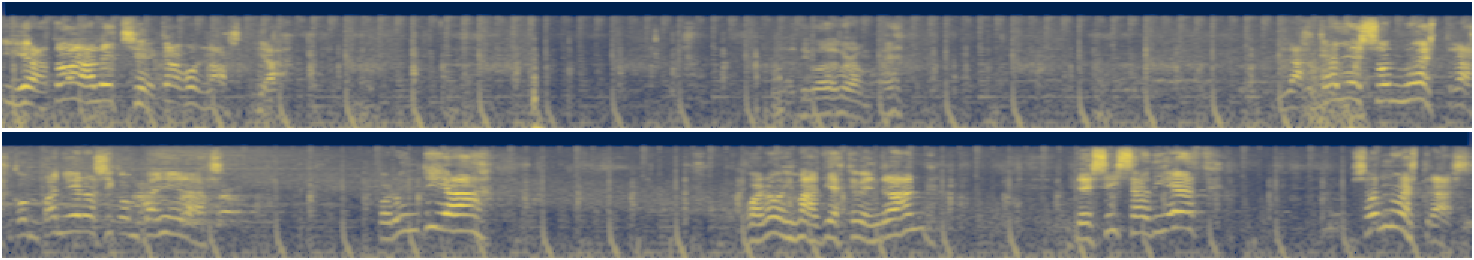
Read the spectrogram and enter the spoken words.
Y a toda la leche, cago en la hostia. Lo digo de broma, ¿eh? Las calles son nuestras, compañeros y compañeras. Por un día, bueno, y más días que vendrán, de 6 a 10, son nuestras.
